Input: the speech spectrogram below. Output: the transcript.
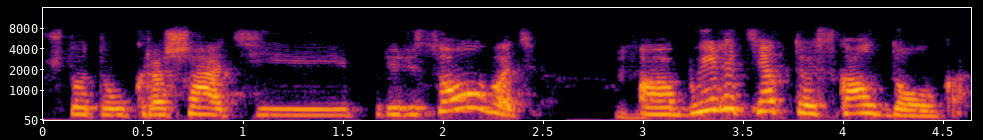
что-то украшать и пририсовывать. Mm-hmm. Были те, кто искал долго.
